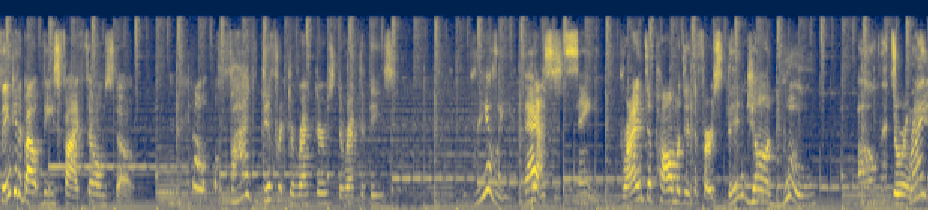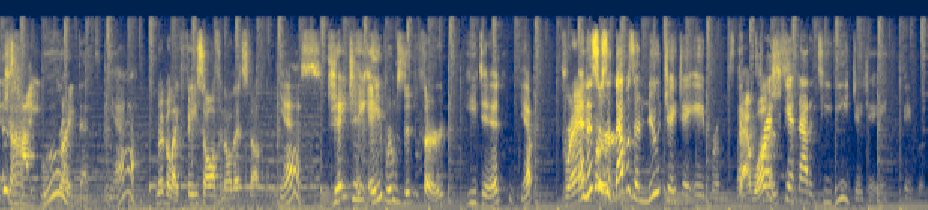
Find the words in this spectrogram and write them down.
thinking about these five films though, you know, five different directors directed these. Really? That is Yes. insane. Brian De Palma did the first, then John Woo. Oh, that's During right, his John height, Woo. right? That's yeah. Remember, like Face Off and all that stuff. Yes, J.J. Abrams did the third. he did. Yep. Brad And this was a, that was a new J.J. Abrams. Like That fresh was. getting out of TV. J.J. Abrams.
